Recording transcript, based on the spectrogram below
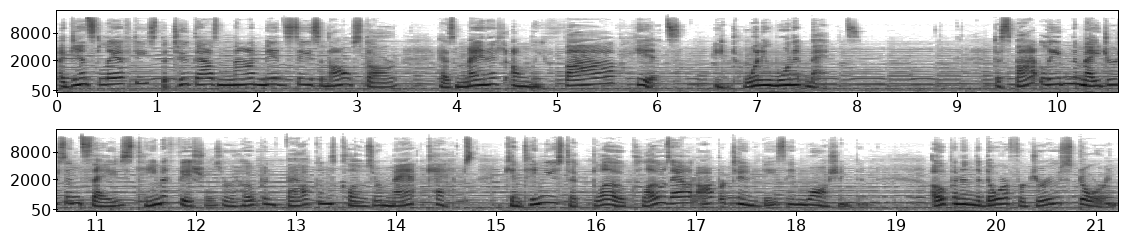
Against lefties, the 2009 midseason All Star has managed only five hits in 21 at bats. Despite leading the majors in saves, team officials are hoping Falcons closer Matt Capps continues to blow closeout opportunities in Washington, opening the door for Drew Storen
